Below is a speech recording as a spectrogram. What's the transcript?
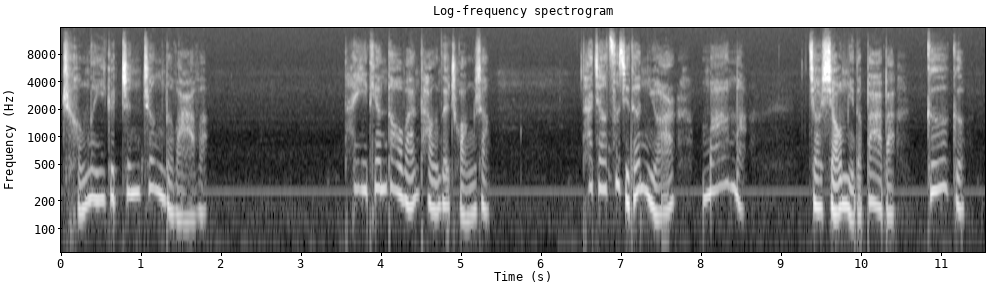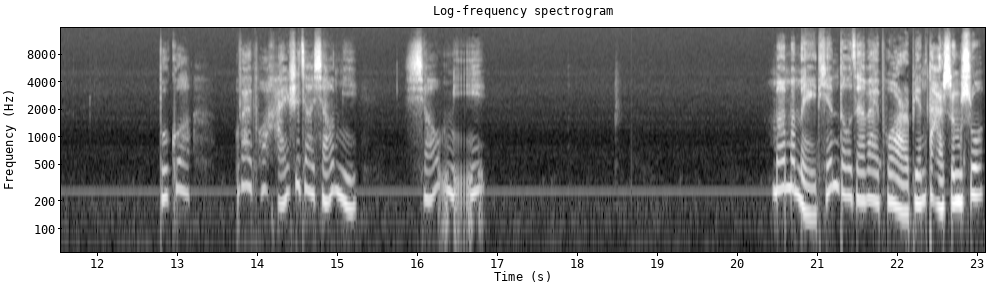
成了一个真正的娃娃。她一天到晚躺在床上。她叫自己的女儿妈妈，叫小米的爸爸哥哥。不过。外婆还是叫小米，小米。妈妈每天都在外婆耳边大声说：“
